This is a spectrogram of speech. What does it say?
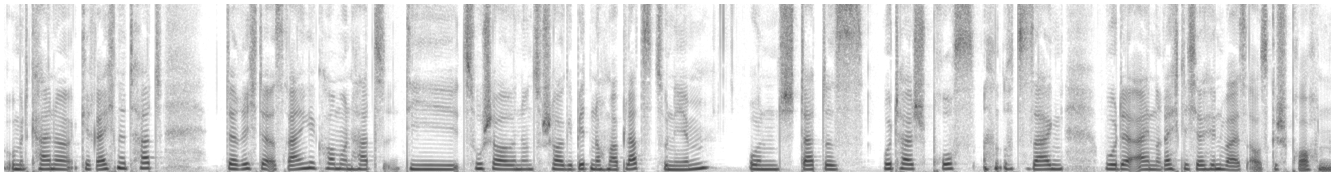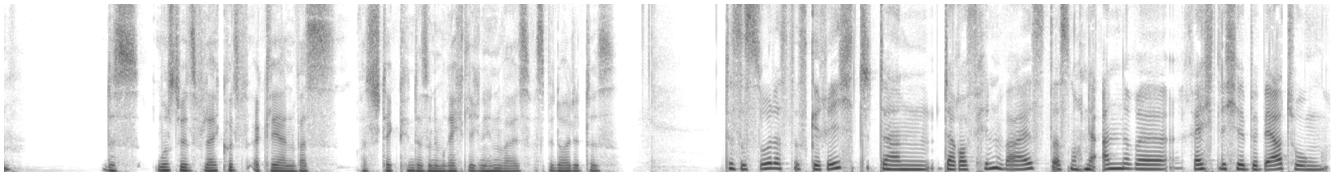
womit keiner gerechnet hat. Der Richter ist reingekommen und hat die Zuschauerinnen und Zuschauer gebeten, nochmal Platz zu nehmen. Und statt des Urteilsspruchs sozusagen wurde ein rechtlicher Hinweis ausgesprochen. Das musst du jetzt vielleicht kurz erklären. Was, was steckt hinter so einem rechtlichen Hinweis? Was bedeutet das? Das ist so, dass das Gericht dann darauf hinweist, dass noch eine andere rechtliche Bewertung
